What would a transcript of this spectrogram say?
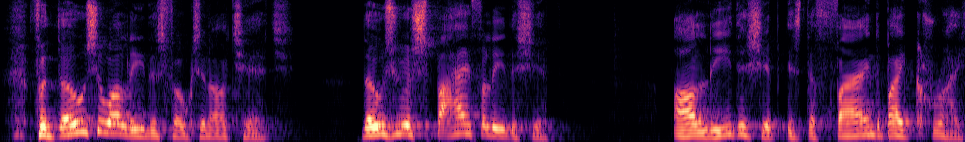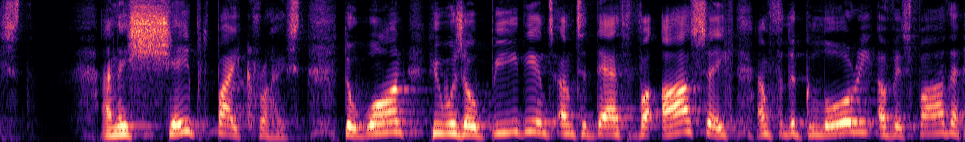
For those who are leaders, folks, in our church, those who aspire for leadership, our leadership is defined by Christ and is shaped by Christ, the one who was obedient unto death for our sake and for the glory of his Father.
